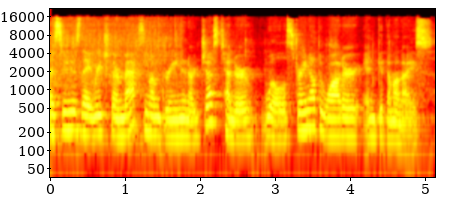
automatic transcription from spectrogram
As soon as they reach their maximum green and are just tender, we'll strain out the water and get them on ice.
